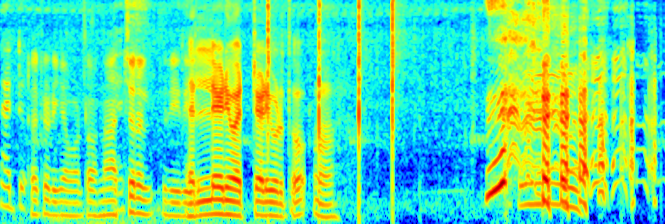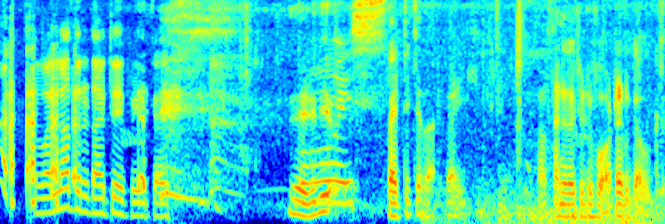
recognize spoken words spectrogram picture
ടാറ്റു ടാറ്റ അടിക്കാൻ കേട്ടോ. നാച്ചുറൽ രീതി എല്ലാടിയും ഒറ്റയടി കൊടുത്തു. വല്ലാത്തൊരു ടാറ്റ ആയി പോയി എഴുതി പറ്റിച്ചതാ കൈ അവസാനം വെച്ചിട്ട് ഫോട്ടോ എടുക്കാം നമുക്ക്.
